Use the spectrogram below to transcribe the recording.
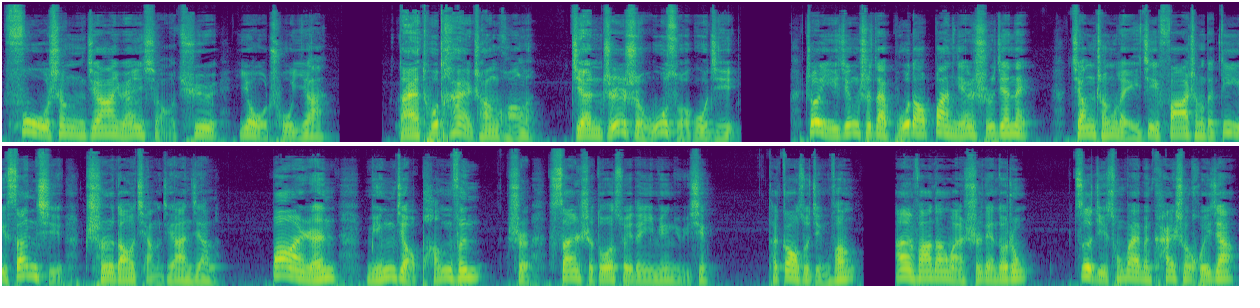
富盛家园小区又出一案，歹徒太猖狂了，简直是无所顾及。这已经是在不到半年时间内，江城累计发生的第三起持刀抢劫案件了。报案人名叫彭芬，是三十多岁的一名女性。她告诉警方，案发当晚十点多钟。自己从外面开车回家，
